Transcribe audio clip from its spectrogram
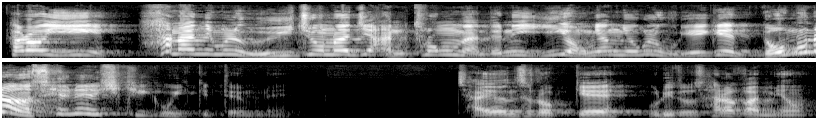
바로 이 하나님을 의존하지 않도록 만드는 이 영향력을 우리에게 너무나 세뇌시키고 있기 때문에 자연스럽게 우리도 살아가며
